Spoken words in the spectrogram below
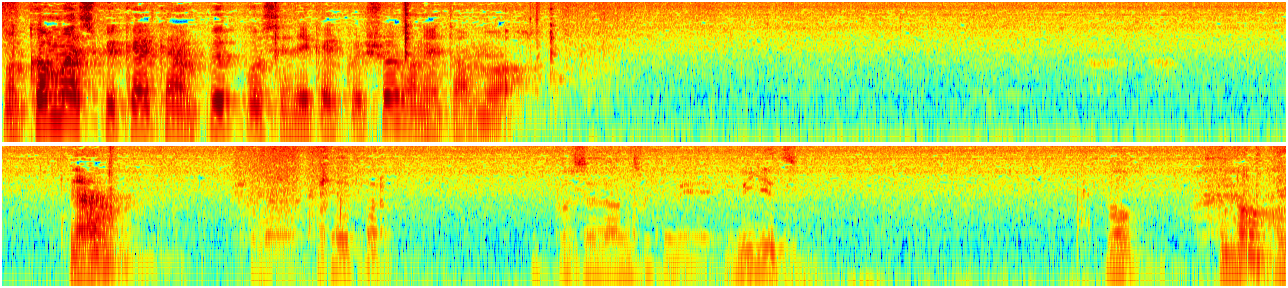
Donc comment est-ce que quelqu'un peut posséder quelque chose en étant mort Non possède un truc, mais. Non Non.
